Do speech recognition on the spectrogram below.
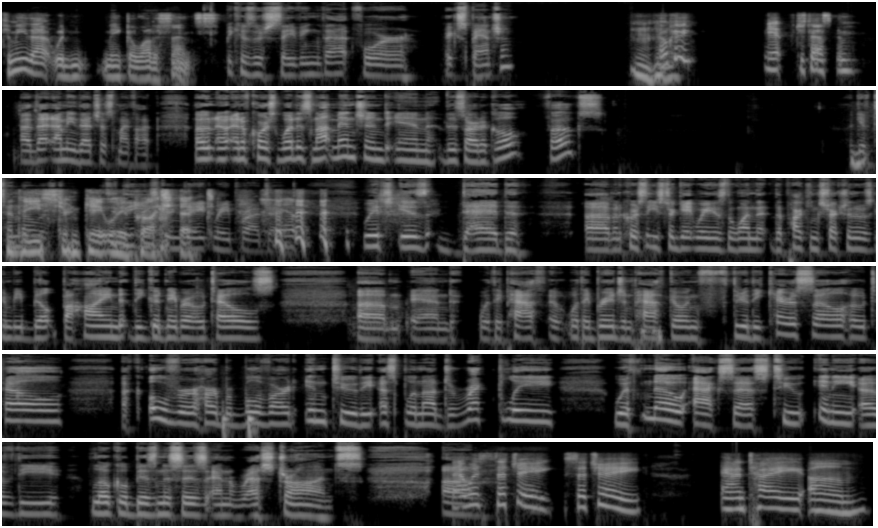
To me, that would make a lot of sense. because they're saving that for expansion. Mhm. Okay. Yep. Just asking. Uh, that I mean, that's just my thought. Oh, no, and of course, what is not mentioned in this article, folks? I'll give ten The dollars Eastern to Gateway the Project. Eastern Gateway Project, which is dead. Um, and of course, the Eastern Gateway is the one that the parking structure that was going to be built behind the Good Neighbor hotels, um, and with a path, uh, with a bridge and path going f- through the Carousel Hotel, over Harbor Boulevard into the Esplanade directly, with no access to any of the local businesses and restaurants. that Um, was such a such a anti um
